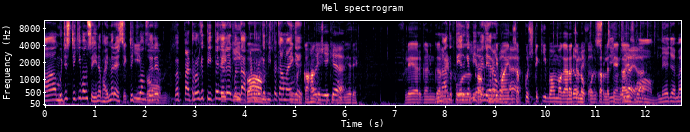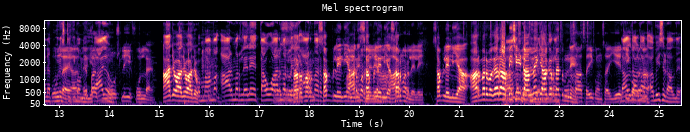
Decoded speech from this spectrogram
आ, मुझे स्टिकी बम चाहिए ना भाई मेरे। स्टिकी बम ले ले। पेट्रोल के पीपे ले लो एक बंदा। पेट्रोल के पीपे काम आएँगे। कहाँ गए ये क्या है? ये रे। फ्लेयर गन मैं गन तो तेल के पीपे ले रहा हूँ। माइन सब कुछ स्टिकी बॉम्ब वगैरह चलो फुल कर लेते हैं गाइस यार। ले जाए मैंने पूरे स्टिकी यार बम ले लिया आ जाओ। मोस्टली फुल है। आ जाओ आ जाओ आ तो जाओ मामा आर्मर ले ले ताऊ आर्मर ले ले आर्मर सब ले लिया मैंने सब ले लिया सब आर्मर ले ले। सब ले लिया। आर्मर वगैरह अभी से ही डालना है क्या करना है तुमने? सही कौन सा ये डाल ठीक डाल होगा डाल अभी से डाल दे।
